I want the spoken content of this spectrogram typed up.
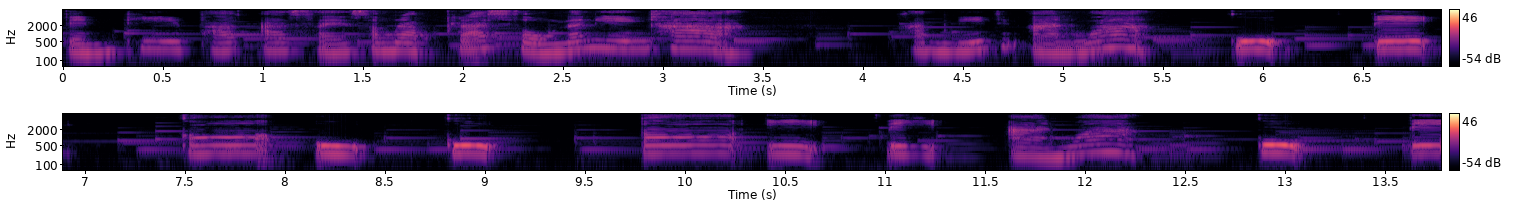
เป็นที่พักอาศัยสำหรับพระสงฆ์นั่นเองค่ะคำนี้จึงอ่านว่า กุติกออุกุตออิติ อ่านว่า กุติ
